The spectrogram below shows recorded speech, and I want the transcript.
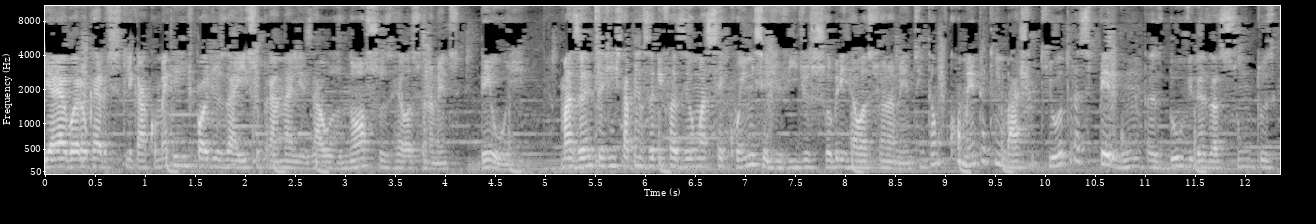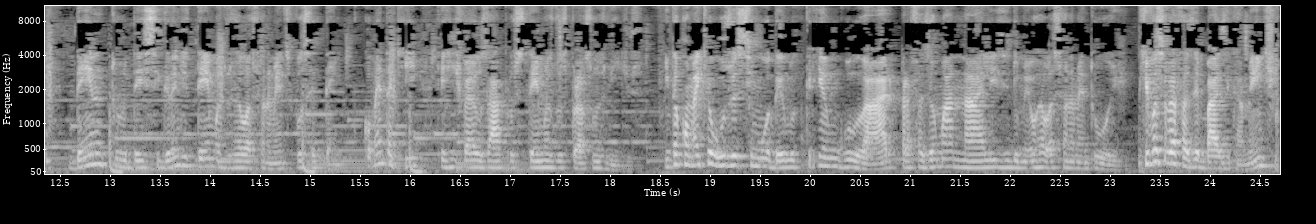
E aí agora eu quero te explicar como é que a gente pode usar isso para analisar os nossos relacionamentos de hoje. Mas antes a gente está pensando em fazer uma sequência de vídeos sobre relacionamentos. Então comenta aqui embaixo que outras perguntas, dúvidas, assuntos dentro desse grande tema dos relacionamentos você tem. Comenta aqui que a gente vai usar para os temas dos próximos vídeos. Então, como é que eu uso esse modelo triangular para fazer uma análise do meu relacionamento hoje? O que você vai fazer basicamente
